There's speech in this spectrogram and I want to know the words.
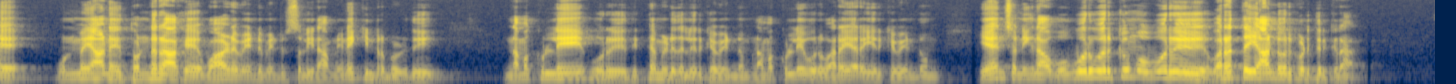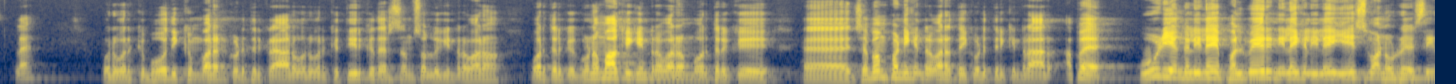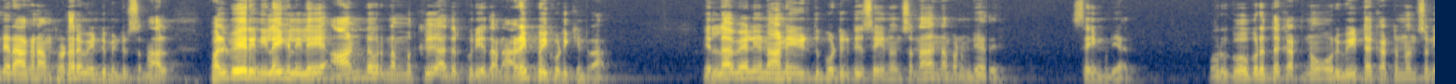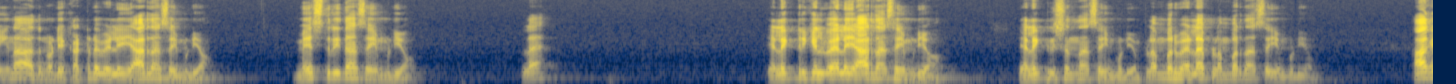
உண்மையான தொண்டராக வாழ வேண்டும் என்று சொல்லி நாம் நினைக்கின்ற பொழுது நமக்குள்ளே ஒரு திட்டமிடுதல் இருக்க வேண்டும். நமக்குள்ளே ஒரு வரையறை இருக்க வேண்டும். ஏன்னு சொன்னீங்கன்னா ஒவ்வொருவருக்கும் ஒவ்வொரு வரத்தை ஆண்டவர் கொடுத்திருக்கிறார். இல்லை? ஒருவருக்கு போதிக்கும் வரன் கொடுத்திருக்கிறார் ஒருவருக்கு தீர்க்க தரிசனம் சொல்லுகின்ற வரம் ஒருத்தருக்கு குணமாக்குகின்ற வரம் ஒருத்தருக்கு ஜபம் ஜெபம் பண்ணுகின்ற வரத்தை கொடுத்திருக்கின்றார். அப்போ ஊழியங்களிலே பல்வேறு நிலைகளிலே இயேசுவானுடைய சீடராக நாம் தொடர வேண்டும் என்று சொன்னால் பல்வேறு நிலைகளிலே ஆண்டவர் நமக்கு அதற்குரியதான அழைப்பை கொடுக்கின்றார். எல்லா வேலையும் நானே இழுத்து போட்டுக்கிட்டு செய்யணும்னு சொன்னால் என்ன பண்ண முடியாது? செய்ய முடியாது. ஒரு கோபுரத்தை கட்டணும் ஒரு வீட்டை கட்டணும்னு சொன்னீங்கன்னா அதனுடைய கட்டட வேலையை யார் தான் செய்ய முடியும்? மேஸ்திரி தான் செய்ய முடியும். இல்லை? எலக்ட்ரிக்கல் வேலை யார் தான் செய்ய முடியும்? எலக்ட்ரிஷியன் தான் செய்ய முடியும். பிளம்பர் வேலை பிளம்பர் தான் செய்ய முடியும். ஆக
